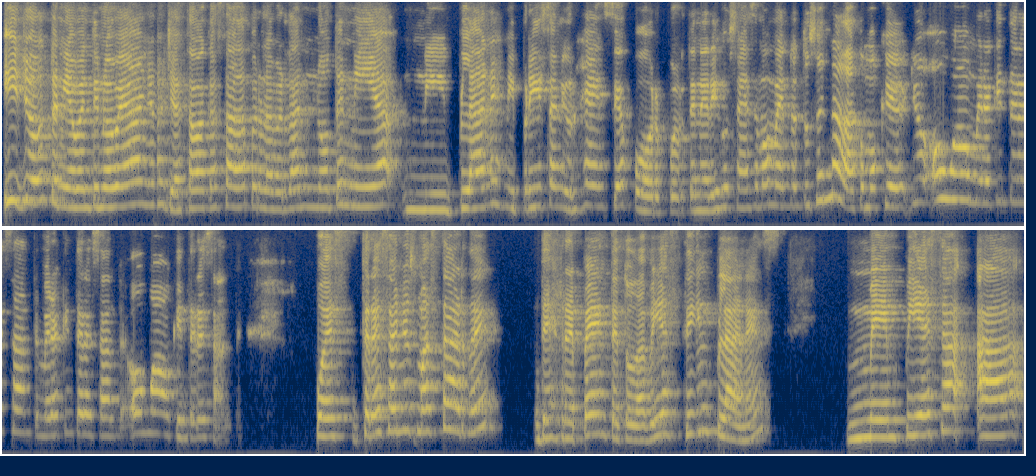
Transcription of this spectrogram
Y yo tenía 29 años, ya estaba casada, pero la verdad no tenía ni planes, ni prisa, ni urgencia por, por tener hijos en ese momento. Entonces, nada, como que yo, oh, wow, mira qué interesante, mira qué interesante, oh, wow, qué interesante. Pues tres años más tarde, de repente, todavía sin planes, me empieza a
